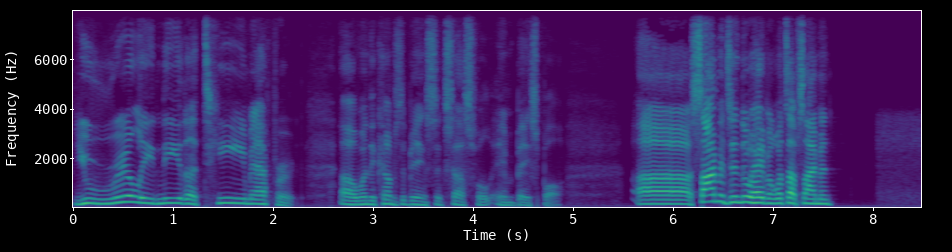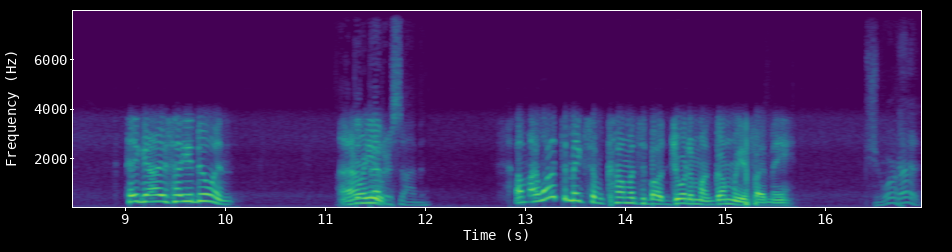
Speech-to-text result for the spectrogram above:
you really need a team effort uh, when it comes to being successful in baseball. Uh, Simon's in New Haven. What's up, Simon? Hey guys, how you doing? How are better, you, Simon? Um, I wanted to make some comments about Jordan Montgomery, if I may. Sure. Go ahead.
